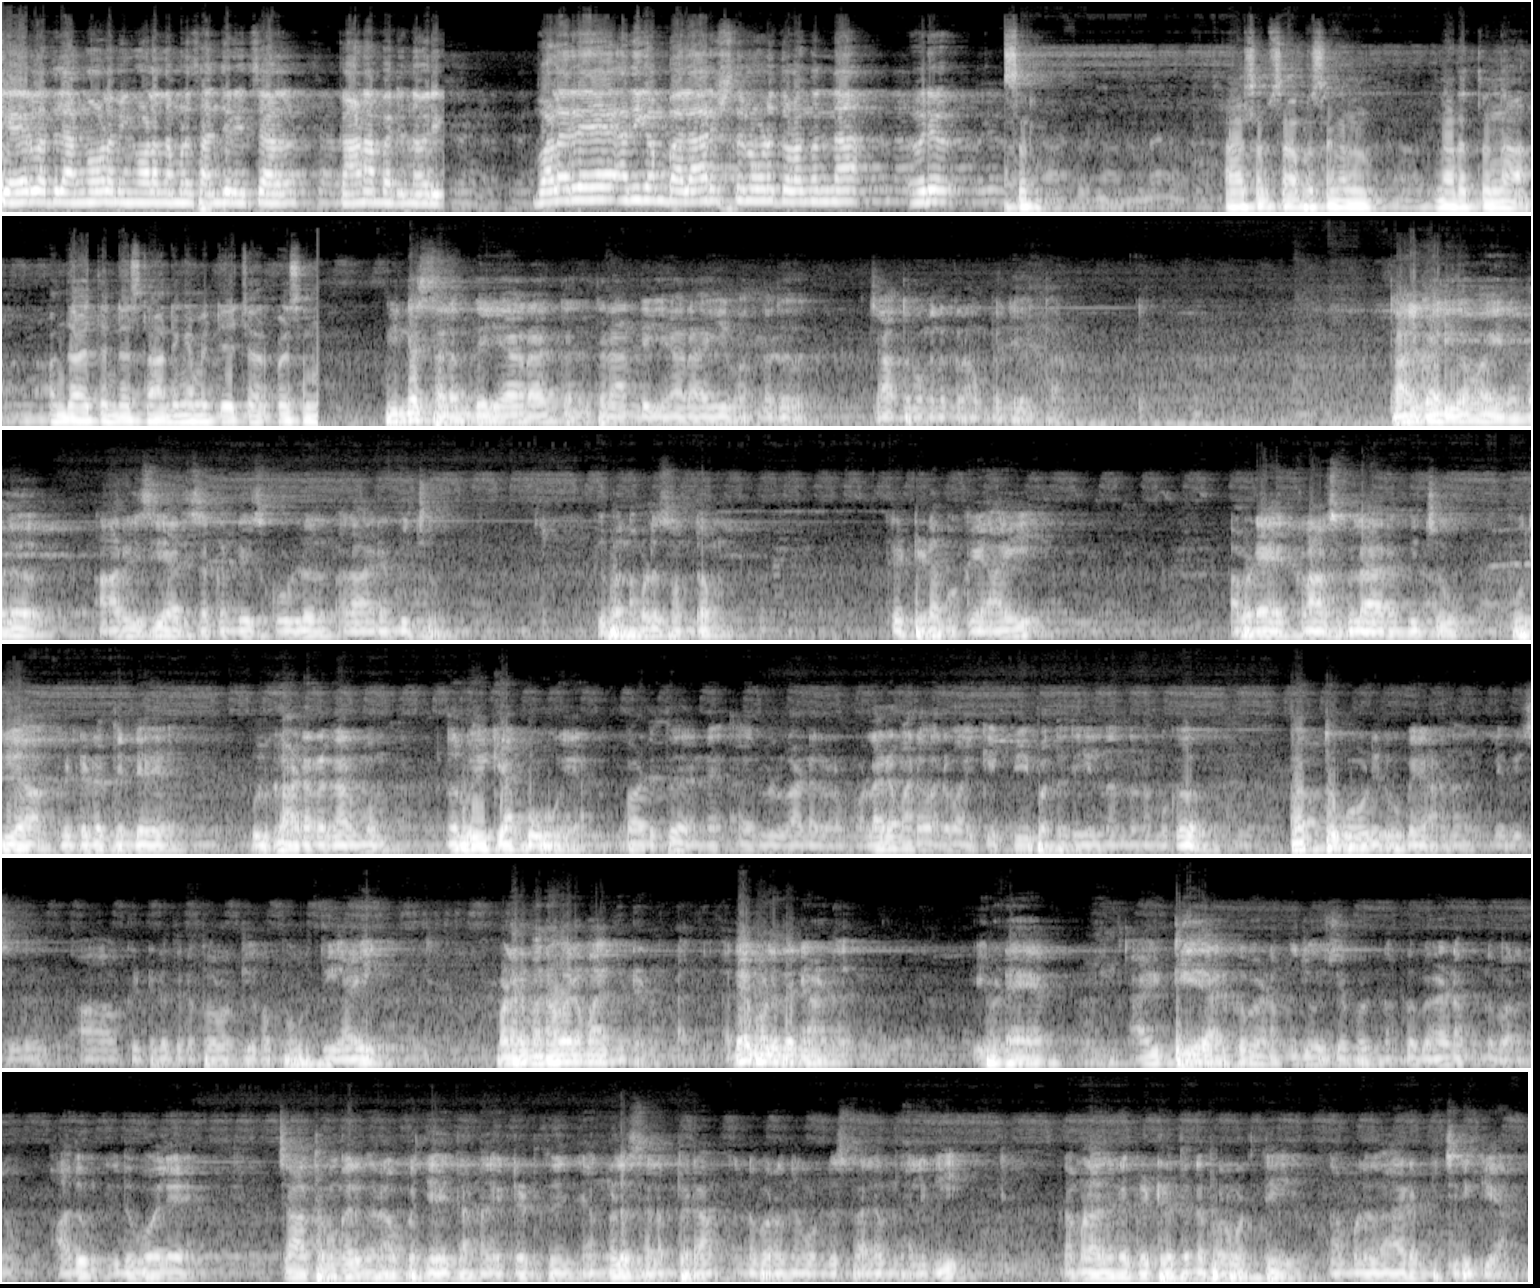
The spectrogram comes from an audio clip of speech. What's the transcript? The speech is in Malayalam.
കേരളത്തിൽ അങ്ങോളം ഇങ്ങോളം നമ്മൾ സഞ്ചരിച്ചാൽ കാണാൻ പറ്റുന്ന ഒരു വളരെ അധികം ബലാരിഷ്ടതയോട് തുടങ്ങുന്ന ഒരു ആശംസാ പ്രസംഗം നടത്തുന്ന പഞ്ചായത്തിന്റെ സ്റ്റാൻഡിംഗ് കമ്മിറ്റി ചെയർപേഴ്സൺ പിന്നെ സ്ഥലം തയ്യാറായി തരാൻ തയ്യാറായി വന്നത് ചാത്തമംഗലം ഗ്രാമപഞ്ചായത്താണ് താൽക്കാലികമായി നമ്മൾ R E C higher secondary സ്കൂളിൽ അത് ആരംഭിച്ചു. ഇപ്പം നമ്മൾ സ്വന്തം കെട്ടിടമൊക്കെ ആയി അവിടെ ക്ലാസ്സുകൾ ആരംഭിച്ചു. പുതിയ കെട്ടിടത്തിന്റെ ഉദ്ഘാടന കർമ്മം നിർവഹിക്കാൻ പോവുകയാണ്. അപ്പോൾ അടുത്ത് തന്നെ അതിന്റെ ഉദ്ഘാടന കർമ്മം. വളരെ മനോഹരമായി കെ പി പദ്ധതിയിൽ നിന്ന് നമുക്ക് പത്ത് കോടി രൂപയാണ് ലഭിച്ചത്. ആ കെട്ടിടത്തിന്റെ പ്രവൃത്തിയൊക്കെ പൂർത്തിയായി. വളരെ മനോഹരമായ കെട്ടിടം ഉണ്ടാക്കി. അതേപോലെ തന്നെയാണ് ഇവിടെ ഐ ടി ആർക്ക് വേണമെന്ന് ചോദിച്ചപ്പോൾ നമുക്ക് വേണം എന്ന് പറഞ്ഞു. അതും ഇതുപോലെ ചാത്തമംഗലം ഗ്രാമപഞ്ചായത്താണ് ഏറ്റെടുത്ത് ഞങ്ങൾ സ്ഥലം തരാം എന്ന് പറഞ്ഞുകൊണ്ട് സ്ഥലം നൽകി. നമ്മൾ അതിന്റെ കെട്ടിടത്തിന്റെ പ്രവൃത്തി നമ്മൾ ആരംഭിച്ചിരിക്കുകയാണ്.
